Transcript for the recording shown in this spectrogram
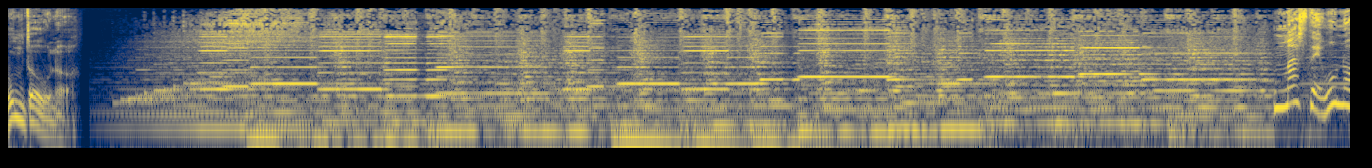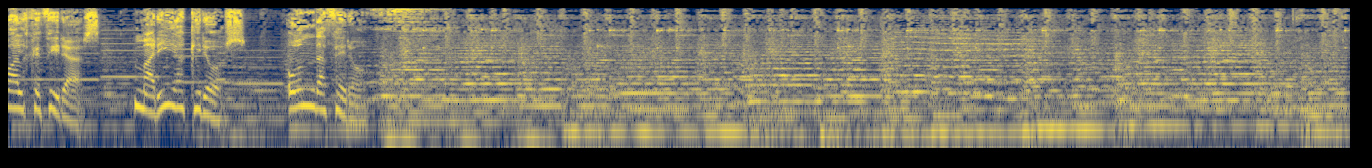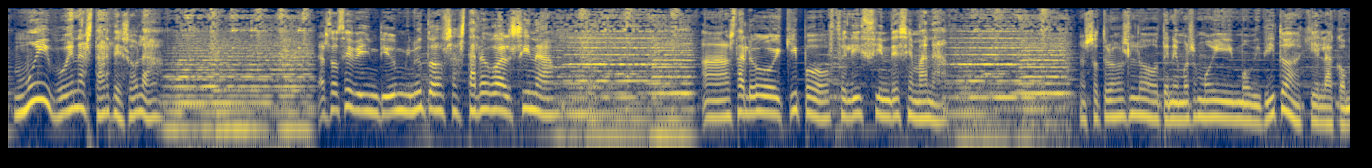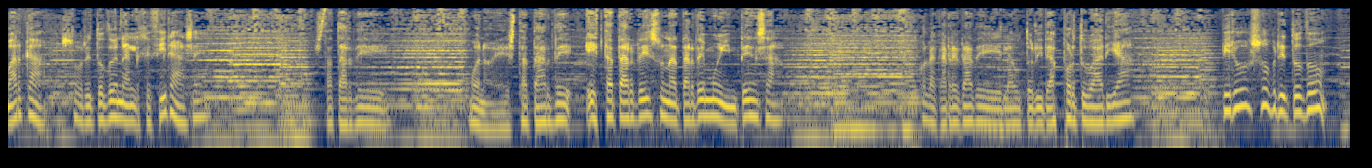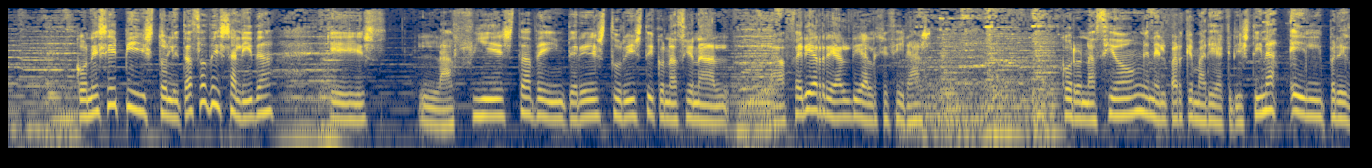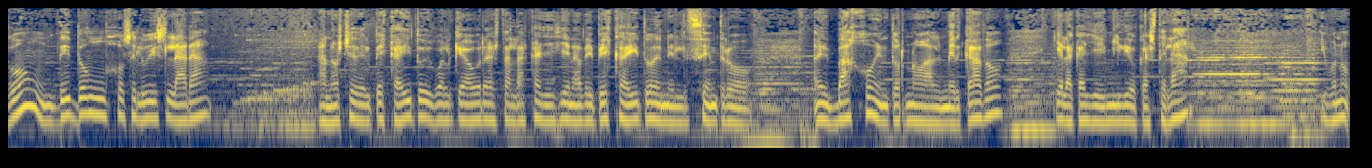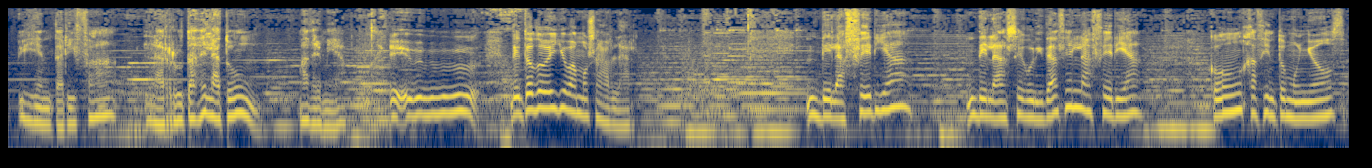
100.1. Más de uno Algeciras. María Quirós. Onda Cero. Muy buenas tardes, hola. Las 12.21 minutos, hasta luego Alsina. Hasta luego equipo, feliz fin de semana. Nosotros lo tenemos muy movidito aquí en la comarca, sobre todo en Algeciras. ¿eh? Esta tarde, bueno, esta tarde, esta tarde es una tarde muy intensa, con la carrera de la autoridad portuaria, pero sobre todo con ese pistoletazo de salida es la fiesta de interés turístico nacional, la Feria Real de Algeciras. Coronación en el Parque María Cristina, el pregón de don José Luis Lara. Anoche del pescadito, igual que ahora están las calles llenas de pescadito en el centro eh, bajo, en torno al mercado y a la calle Emilio Castelar. Y bueno, y en Tarifa, la ruta del atún. Madre mía. Eh, de todo ello vamos a hablar. De la feria, de la seguridad en la feria, con Jacinto Muñoz,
